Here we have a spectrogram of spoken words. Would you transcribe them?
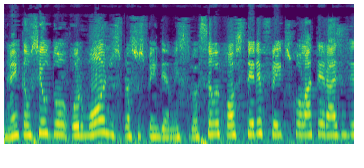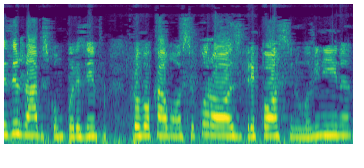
Né? Então, se eu dou hormônios para suspender a menstruação, eu posso ter efeitos colaterais indesejáveis, como, por exemplo, provocar uma osteoporose precoce numa menina.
